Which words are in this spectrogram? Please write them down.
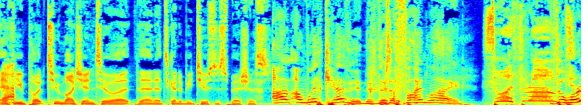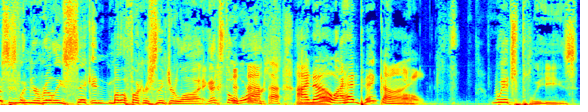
if you put too much into it, then it's going to be too suspicious. I'm, I'm with Kevin. There's, there's a fine line. Sore throat. The worst is when you're really sick and motherfuckers think you're lying. That's the worst. I know. I had pink eye. oh. Which, please?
